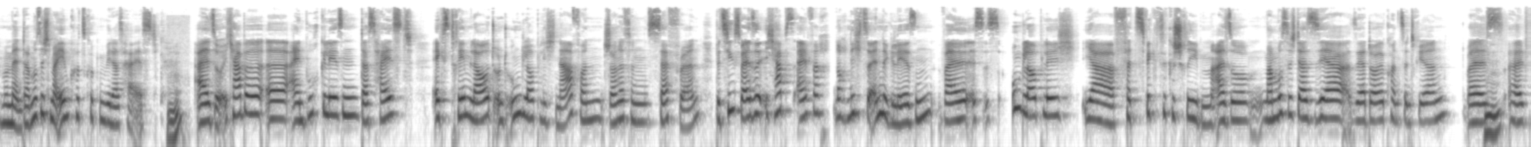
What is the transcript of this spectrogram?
Moment, da muss ich mal eben kurz gucken, wie das heißt. Mhm. Also, ich habe äh, ein Buch gelesen, das heißt extrem laut und unglaublich nah von Jonathan Safran. Beziehungsweise ich habe es einfach noch nicht zu Ende gelesen, weil es ist unglaublich, ja, verzwickt geschrieben. Also man muss sich da sehr, sehr doll konzentrieren, weil mhm. es halt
